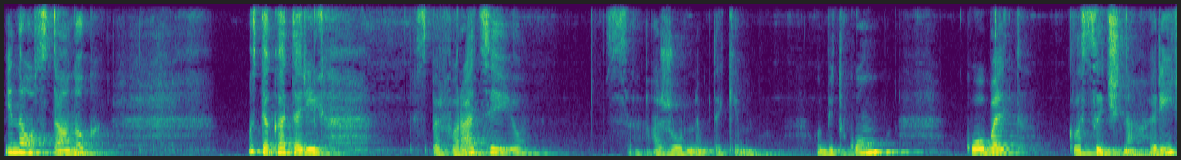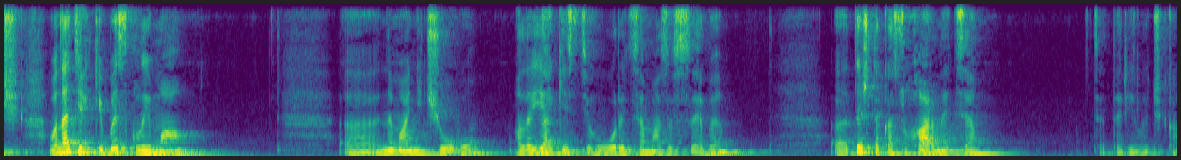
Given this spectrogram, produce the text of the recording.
І наостанок ось така таріль з перфорацією, з ажурним таким обідком. Кобальт класична річ. Вона тільки без клейма, Е, нема нічого, але якість говорить сама за себе. Е, Теж така сухарниця, ця тарілочка.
